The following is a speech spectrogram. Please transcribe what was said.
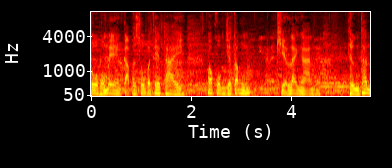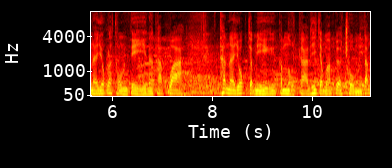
ตัวผมเองกลับมาสู่ประเทศไทย ก็คงจะต้องเขียนรายงานถึงท่านนายกรัฐมนตรีนะครับว่า ท่านนายกจะมีกำหนดการที่จะมาประชุมตั้ง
